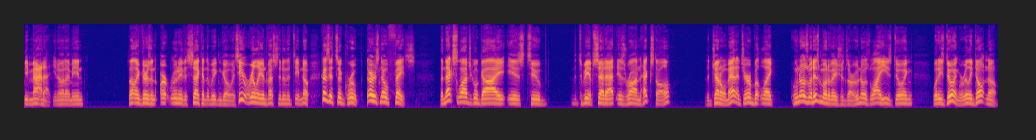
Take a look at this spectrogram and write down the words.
be mad at. You know what I mean? It's not like there's an Art Rooney the second that we can go. Is he really invested in the team? No, because it's a group. There's no face. The next logical guy is to to be upset at is Ron Hextall, the general manager. But like, who knows what his motivations are? Who knows why he's doing what he's doing? We really don't know.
